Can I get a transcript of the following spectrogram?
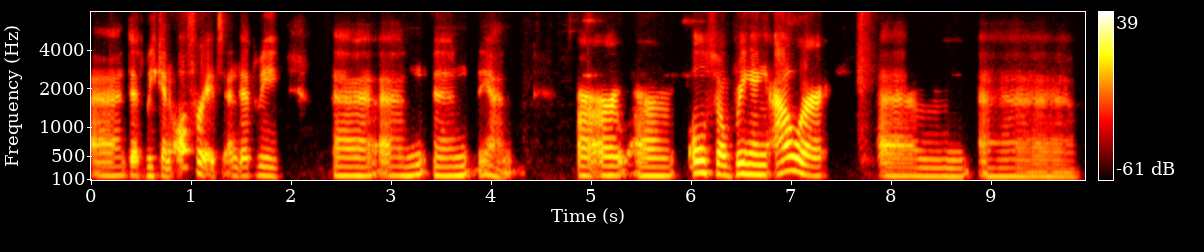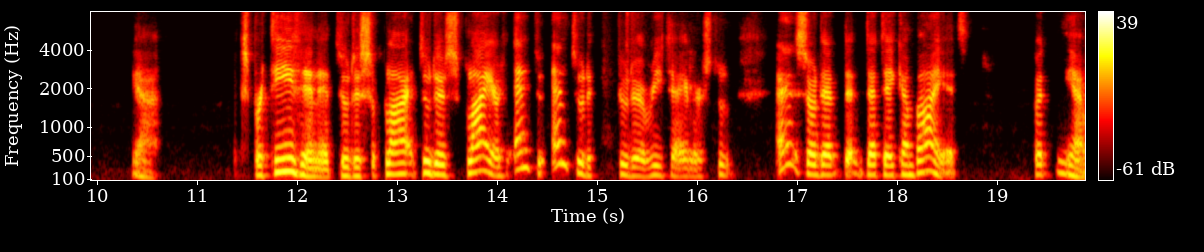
uh, that we can offer it and that we uh, and, and yeah are, are are also bringing our um, uh, yeah expertise in it to the supply to the suppliers and to and to the to the retailers to and so that, that that they can buy it but yeah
